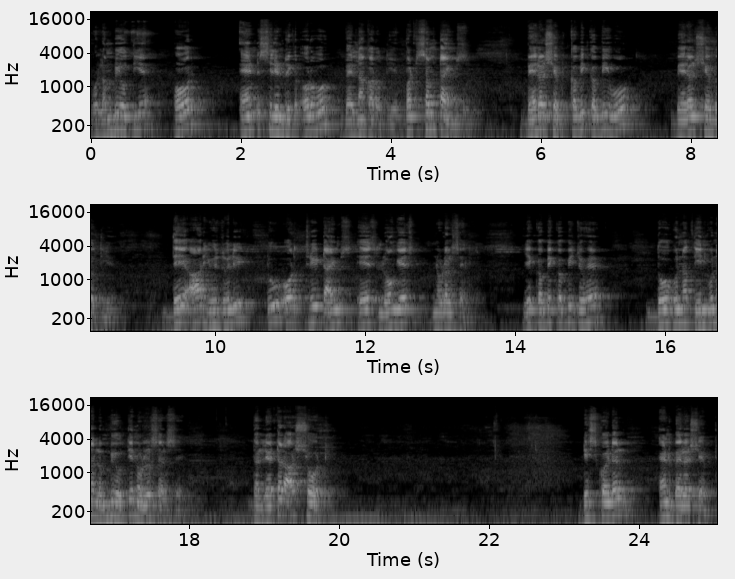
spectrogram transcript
वो लंबी होती है और एंड सिलेंड्रिकल और वो बेलनाकार होती है। बट समटाइम्स बैरल शेप्ड कभी कभी वो बैरल शेप्ड होती है। दे आर यूजुअली टू और three times as long as nodal cell ये कभी कभी जो है, दो गुना, तीन गुना लंबी होती है नोडल सेल से। The latter are short discoidal and barrel shaped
